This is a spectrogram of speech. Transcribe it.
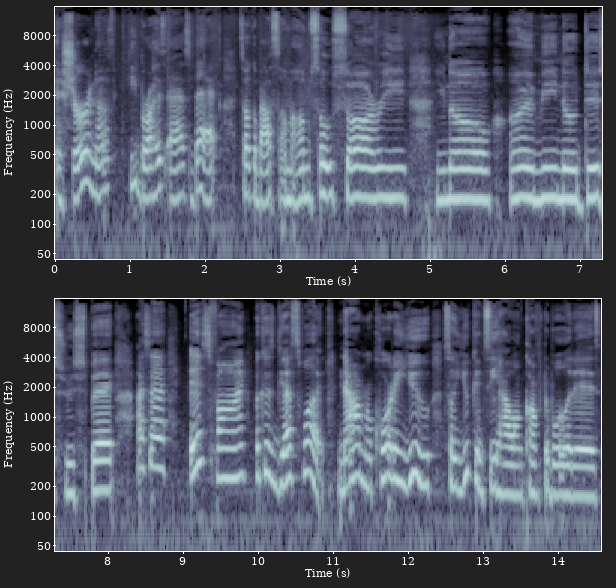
And sure enough, he brought his ass back. Talk about some, I'm so sorry, you know, I mean no disrespect. I said, it's fine because guess what? Now I'm recording you so you can see how uncomfortable it is.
